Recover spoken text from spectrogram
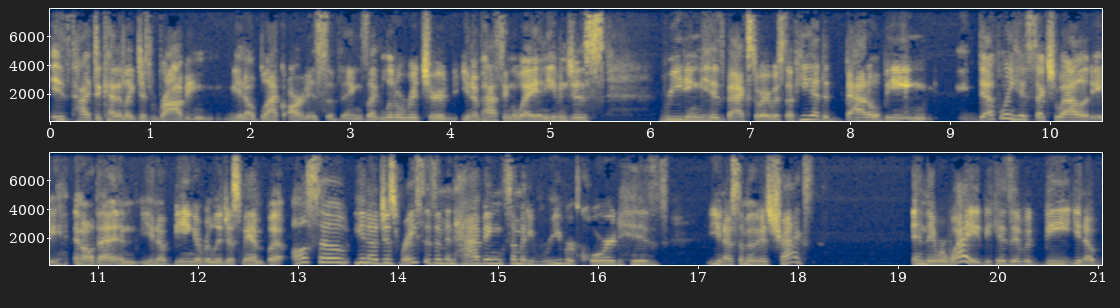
is tied to kind of like just robbing, you know, black artists of things like Little Richard, you know, passing away and even just reading his backstory with stuff, he had to battle being definitely his sexuality and all that and you know being a religious man but also you know just racism and having somebody re-record his you know some of his tracks and they were white because it would be you know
